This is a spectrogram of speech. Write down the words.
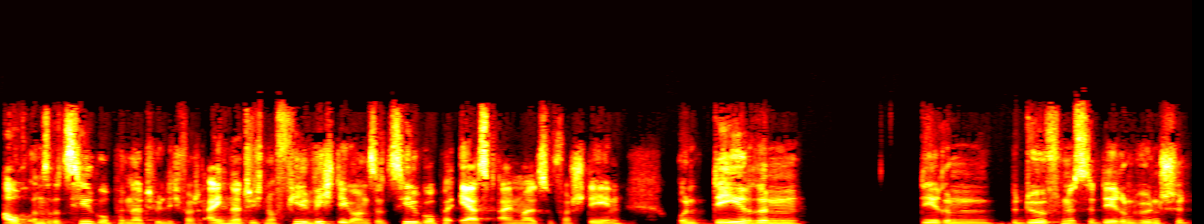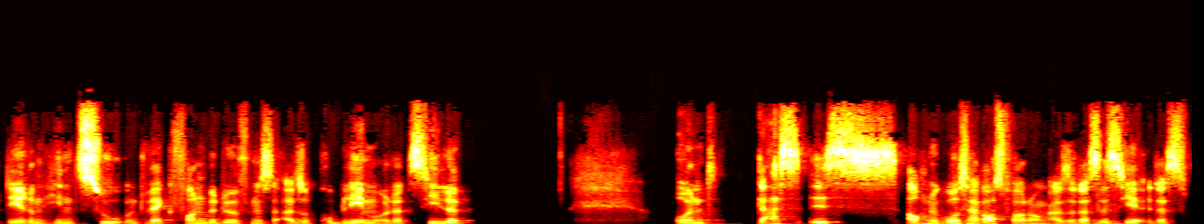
auch unsere Zielgruppe natürlich, eigentlich natürlich noch viel wichtiger, unsere Zielgruppe erst einmal zu verstehen und deren, deren Bedürfnisse, deren Wünsche, deren hinzu und weg von Bedürfnisse, also Probleme oder Ziele. Und das ist auch eine große Herausforderung. Also das mhm. ist hier, das,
